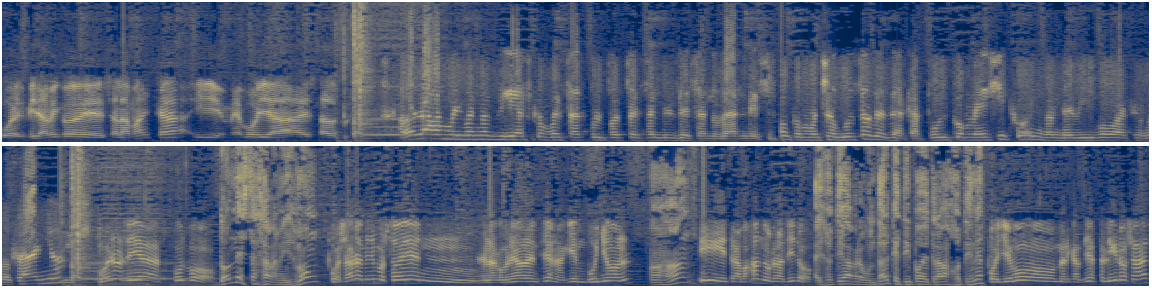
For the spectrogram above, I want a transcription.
Pues mira, vengo de Salamanca y me voy a Estados Unidos. Hola, muy buenos días. ¿Cómo estás, Pulpo? Estoy feliz de saludarles. Con mucho gusto desde Acapulco, México, en donde vivo hace unos años. Buenos días, Pulpo. ¿Dónde estás ahora mismo? Pues ahora mismo estoy en, en la comunidad valenciana, aquí en Buñol, Ajá. y trabajando un ratito. Eso te iba a preguntar, ¿qué tipo de trabajo tienes? Pues llevo mercancías peligrosas.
